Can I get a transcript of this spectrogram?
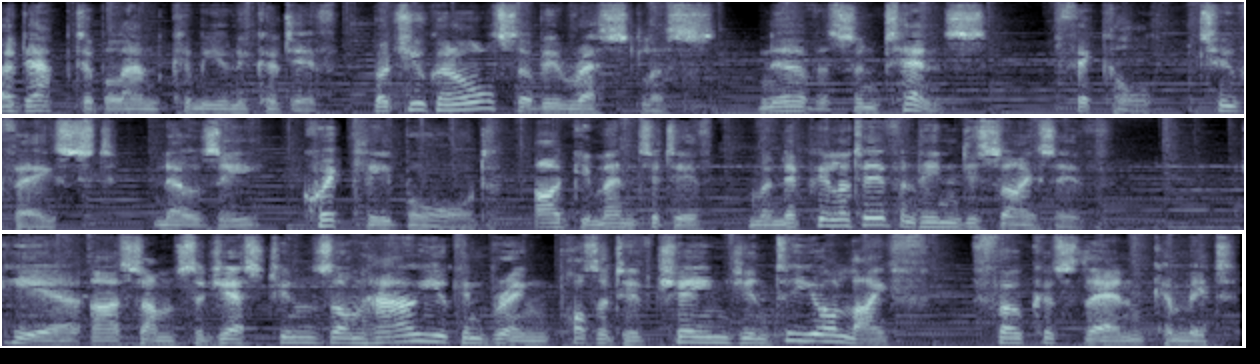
adaptable and communicative, but you can also be restless, nervous and tense, fickle, two-faced, nosy, quickly bored, argumentative, manipulative and indecisive. Here are some suggestions on how you can bring positive change into your life, focus then commit.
